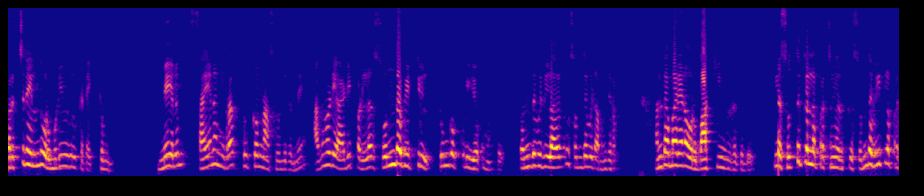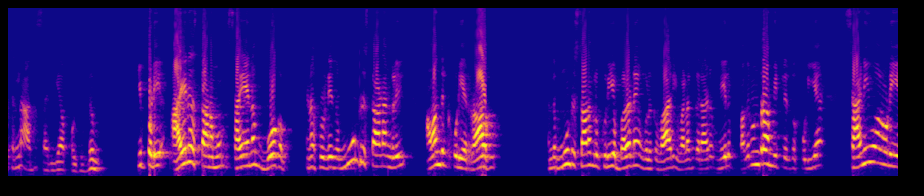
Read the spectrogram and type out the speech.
பிரச்சனையிலிருந்து ஒரு முடிவுகள் கிடைக்கும். மேலும் சயனம்ன்ற தூக்கம் நான் சொல்லியிருந்தேன். அதனுடைய அடிப்படையில் சொந்த வீட்டில் தூங்கக்கூடிய யோகம் உண்டு. சொந்த வீடு இல்லாதவருக்கும் சொந்த வீடு அமைஞ்சிடும் அந்த மாதிரியான ஒரு பாக்கியங்கள் இருக்குது. இல்லை சொத்துக்களில் பிரச்சனை இருக்குது சொந்த வீட்டில் பிரச்சனை அது சரியாக போய்விடும். இப்படி அயனஸ்தானமும் சயனம் போகம் என சொல்றது இந்த மூன்று ஸ்தானங்களில் அமர்ந்திருக்கக்கூடிய ராகு அந்த மூன்று ஸ்தானங்களுக்குரிய பலனை உங்களுக்கு வாரி வழங்குறாரு. மேலும் பதினொன்றாம் வீட்டில் இருக்கக்கூடிய சனிவானுடைய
